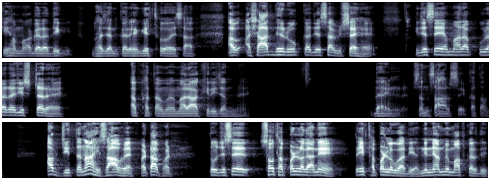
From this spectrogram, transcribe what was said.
कि हम अगर अधिक भजन करेंगे तो ऐसा अब असाध्य रोग का जैसा विषय है कि जैसे हमारा पूरा रजिस्टर है, अब खत्म है, हमारा आखिरी जन्म है। दैन संसार से खत्म। अब जितना हिसाब है, फटाफट। तो जैसे सौ थप्पड़ लगाने तो एक थप्पड़ लगवा दिया, निन्यानवे माफ़ कर दी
